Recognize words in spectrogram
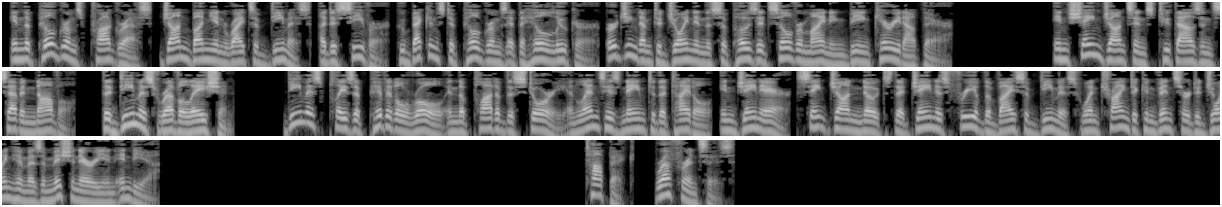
In The Pilgrim's Progress, John Bunyan writes of Demas, a deceiver, who beckons to pilgrims at the hill Lucre, urging them to join in the supposed silver mining being carried out there. In Shane Johnson's 2007 novel, The Demas Revelation, Demas plays a pivotal role in the plot of the story and lends his name to the title. In Jane Eyre, St. John notes that Jane is free of the vice of Demas when trying to convince her to join him as a missionary in India. References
